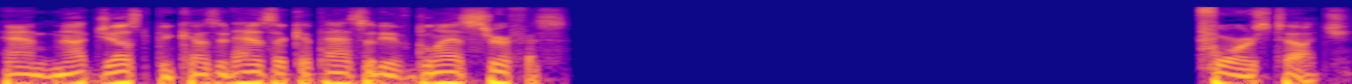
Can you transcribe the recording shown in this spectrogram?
and not just because it has a capacitive glass surface. Force Touch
